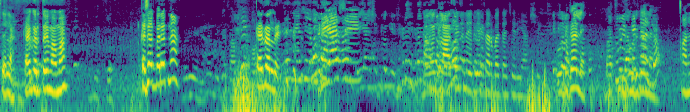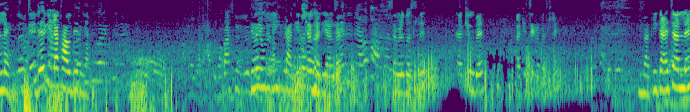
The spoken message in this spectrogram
चला काय करतोय मामा? कशात? बरत ना? काय चाललंय? ग्लासेस नेले सरबताचे रियांशी. उडगले. उडगले आणले. दे तिला खाऊ दे रिया. काकीच्या घरी आलोय सगळे बसले. काकी उभे बाकी सगळे बसले. बाकी काय चाललंय?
